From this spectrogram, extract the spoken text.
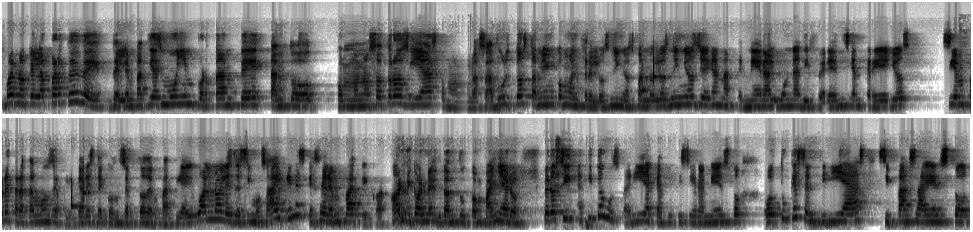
Bueno, que la parte de, de la empatía es muy importante, tanto como nosotros guías, como los adultos, también como entre los niños. Cuando los niños llegan a tener alguna diferencia entre ellos, siempre tratamos de aplicar este concepto de empatía. Igual no les decimos, ay, tienes que ser empático con, el, con tu compañero, pero sí, a ti te gustaría que a ti te hicieran esto, o tú qué sentirías si pasa esto,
